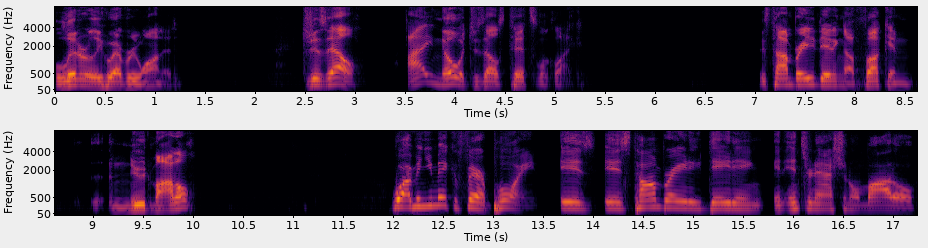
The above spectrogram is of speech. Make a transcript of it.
literally whoever he wanted? Gisele, I know what Gisele's tits look like. Is Tom Brady dating a fucking nude model? Well, I mean, you make a fair point. Is is Tom Brady dating an international model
